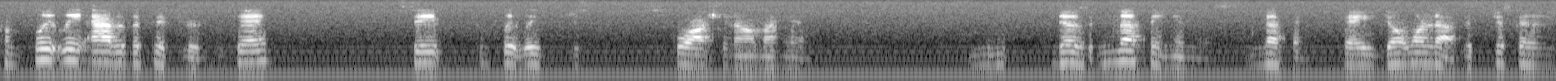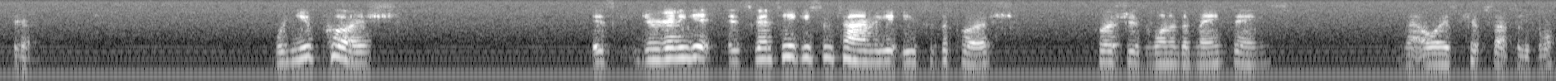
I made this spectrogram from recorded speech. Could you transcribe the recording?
completely out of the picture, okay? See, completely just squashing on my hand. Does nothing in this. Nothing. Okay? You don't want it up. It's just going to interfere. When you push, it's you're gonna get it's gonna take you some time to get used to the push. Push is one of the main things that always trips up people.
